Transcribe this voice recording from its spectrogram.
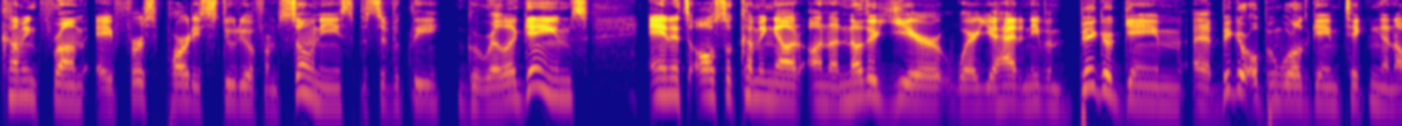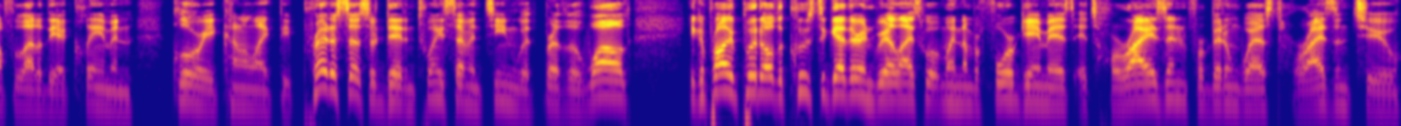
coming from a first party studio from Sony, specifically Guerrilla Games, and it's also coming out on another year where you had an even bigger game, a bigger open world game, taking an awful lot of the acclaim and glory, kind of like the predecessor did in 2017 with Breath of the Wild. You can probably put all the clues together and realize what my number four game is. It's Horizon Forbidden West, Horizon 2,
